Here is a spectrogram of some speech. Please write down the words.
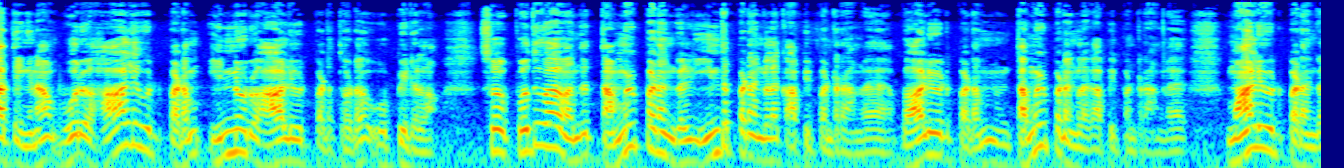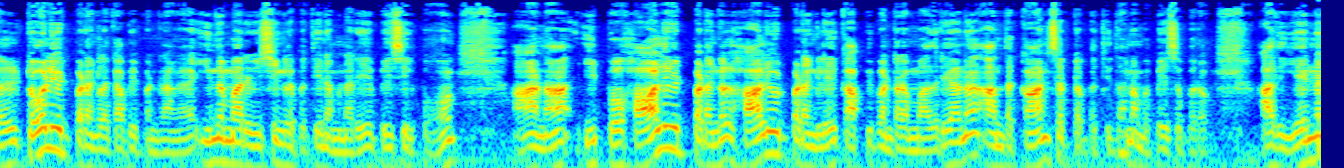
பார்த்தீங்கன்னா ஒரு ஹாலிவுட் படம் இன்னொரு ஹாலிவுட் படத்தோட ஒப்பிடலாம். ஸோ பொதுவாக வந்து தமிழ் படங்கள் இந்த படங்களை காப்பி பண்ணுறாங்க பாலிவுட் படம் தமிழ் படங்களை காப்பி பண்ணுறாங்க மாலிவுட் படங்கள் டோலிவுட் படங்களை காப்பி பண்ணுறாங்க இந்த மாதிரி விஷயங்களை பற்றி நம்ம நிறைய பேசியிருப்போம். ஆனால் இப்போ ஹாலிவுட் படங்கள் ஹாலிவுட் படங்களே காப்பி பண்ணுற மாதிரியான அந்த கான்செப்டை பற்றி தான் நம்ம பேச போகிறோம் அது என்ன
